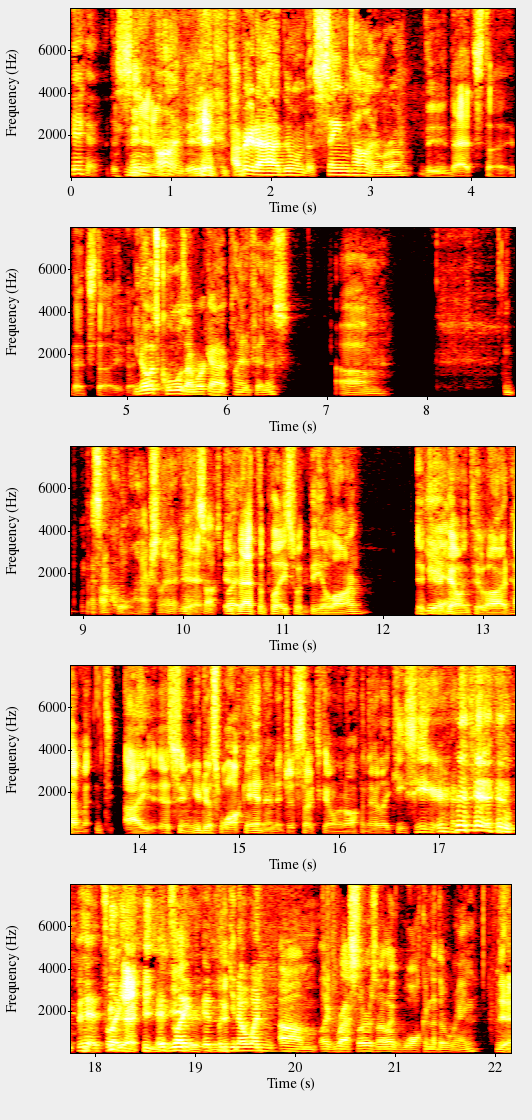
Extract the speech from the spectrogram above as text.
Yeah, the same Yeah. time, dude. Yeah. I figured out how to do them at the same time, bro. dude. That's tight. That's tight. You know what's cool is I work out at Planet Fitness. Um, that's not cool, actually. That Yeah. sucks. Is that the place with the alarm? If Yeah. you're going too hard, have I assume you just walk in and it just starts going off, and they're like, "He's here." it's like Yeah, he's it's like here, it's like you know when um like wrestlers are like walking to the ring. Yeah.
